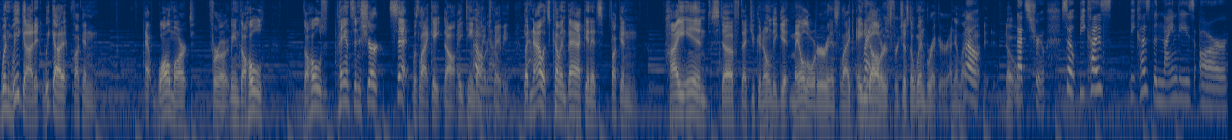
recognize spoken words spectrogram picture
when we got it, we got it fucking at Walmart for. I mean, the whole the whole pants and shirt set was like eight dollars, eighteen Oh, dollars know. maybe. But Yeah. now it's coming back, and it's fucking high end stuff that you can only get mail order, and it's like eighty dollars for just a windbreaker, and you're like, Well, uh, no, That's true. So because because the 90s are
